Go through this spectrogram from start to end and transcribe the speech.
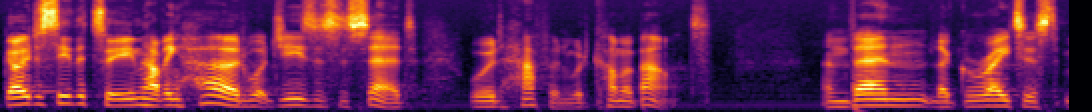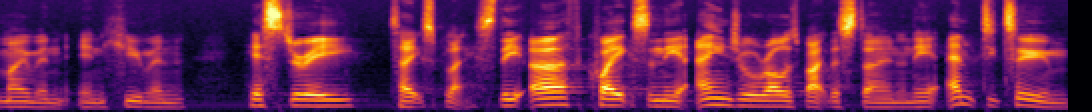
go to see the tomb, having heard what Jesus has said would happen, would come about. And then the greatest moment in human history takes place. The earth quakes, and the angel rolls back the stone, and the empty tomb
